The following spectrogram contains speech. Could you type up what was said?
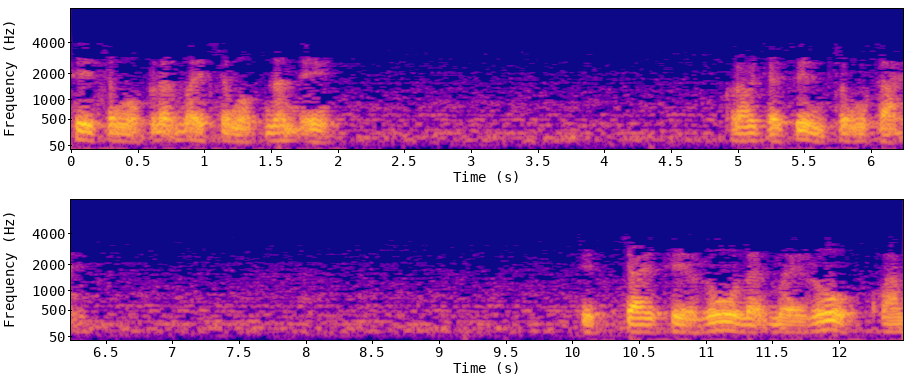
ที่สงบและไม่สงบนั่นเอง เราจะสิ้นสงสัย จิตใจที่รู้และไม่รู้ความ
